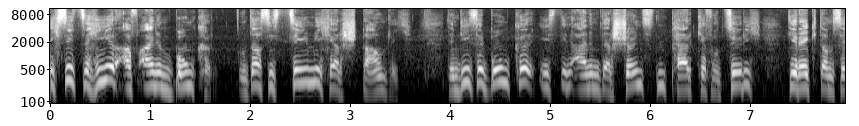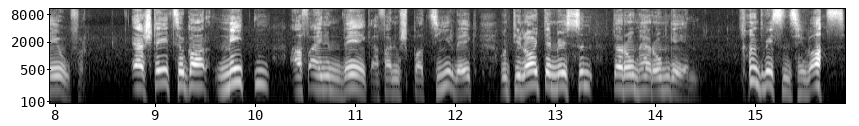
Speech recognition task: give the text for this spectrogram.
Ich sitze hier auf einem Bunker und das ist ziemlich erstaunlich, denn dieser Bunker ist in einem der schönsten Parke von Zürich, direkt am Seeufer. Er steht sogar mitten auf einem Weg, auf einem Spazierweg und die Leute müssen darum herumgehen. Und wissen Sie was?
